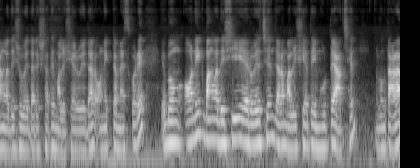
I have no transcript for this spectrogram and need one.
বাংলাদেশের ওয়েদারের সাথে মালয়েশিয়ার ওয়েদার অনেকটা ম্যাচ করে এবং অনেক বাংলাদেশি রয়েছেন যারা মালয়েশিয়াতে এই মুহূর্তে আছেন। এবং তারা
